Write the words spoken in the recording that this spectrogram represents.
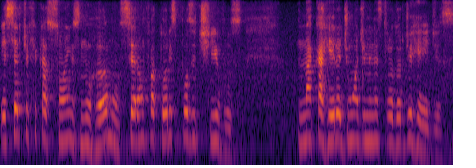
e certificações no ramo serão fatores positivos na carreira de um administrador de redes,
